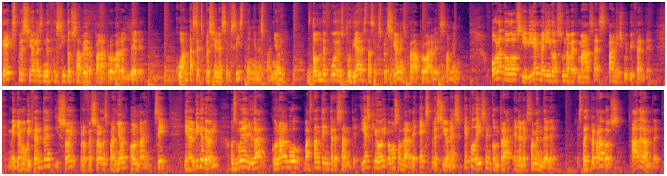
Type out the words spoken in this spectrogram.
¿Qué expresiones necesito saber para aprobar el DELE? ¿Cuántas expresiones existen en español? ¿Dónde puedo estudiar estas expresiones para aprobar el examen? Hola a todos y bienvenidos una vez más a Spanish with Vicente. Me llamo Vicente y soy profesor de español online. Sí, y en el vídeo de hoy os voy a ayudar con algo bastante interesante, y es que hoy vamos a hablar de expresiones que podéis encontrar en el examen DELE. ¿Estáis preparados? ¡Adelante!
